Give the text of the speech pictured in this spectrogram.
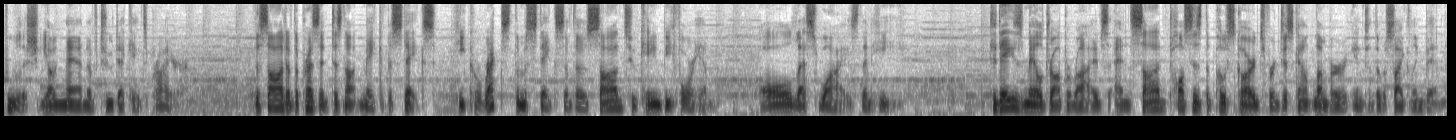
foolish young man of two decades prior. The Saad of the present does not make mistakes. He corrects the mistakes of those Saads who came before him, all less wise than he. Today's mail drop arrives, and Saad tosses the postcards for discount lumber into the recycling bin.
